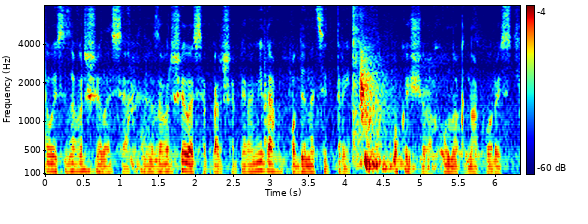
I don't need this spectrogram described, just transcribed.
І ось завершилася, завершилася перша піраміда 11-3. Поки що рахунок на користь.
